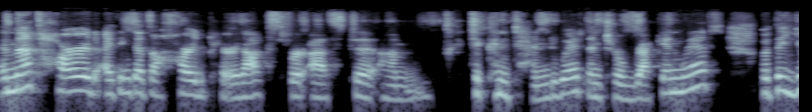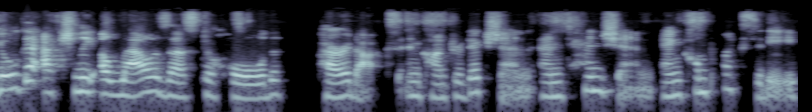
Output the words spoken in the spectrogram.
And that's hard i think that's a hard paradox for us to um, to contend with and to reckon with but the yoga actually allows us to hold paradox and contradiction and tension and complexity.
